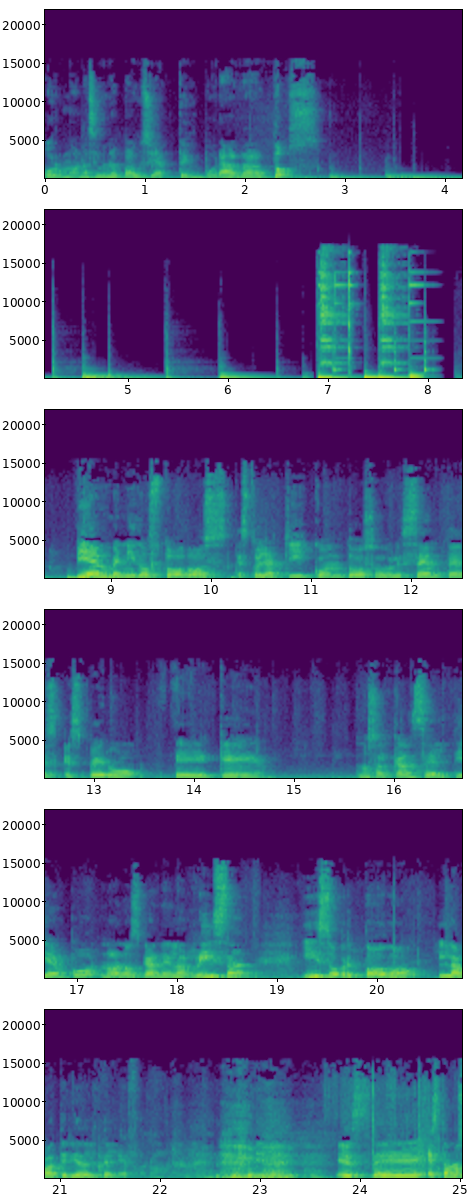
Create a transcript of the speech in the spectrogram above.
Hormonas y Menopausia, temporada 2. Bienvenidos todos. Estoy aquí con dos adolescentes. Espero eh, que nos alcance el tiempo, no nos gane la risa y sobre todo la batería del teléfono. Este, estamos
